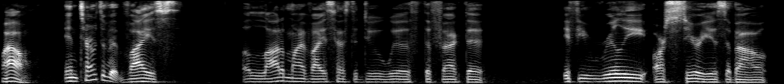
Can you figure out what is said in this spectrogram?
Wow. In terms of advice, a lot of my advice has to do with the fact that if you really are serious about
